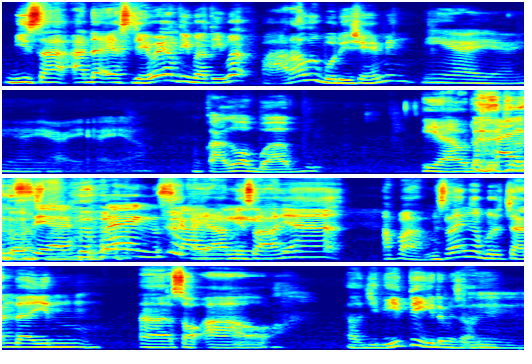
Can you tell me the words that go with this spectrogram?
bisa ada SJW yang tiba-tiba parah lu body shaming. Iya, iya, iya, iya, iya, iya. muka lu abu-abu Iya udah Thanks ya. lagi. Thanks sekali. Kayak misalnya apa? Misalnya ngebercandain eh, soal LGBT gitu misalnya. Hmm.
